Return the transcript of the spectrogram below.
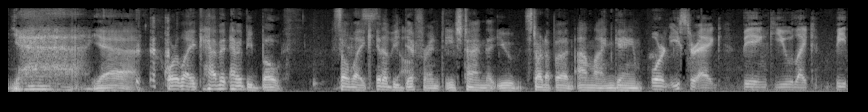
Yeah, yeah. or like have it have it be both. So like it'll that'd be be awesome. different each time that you start up an online game. Or an Easter egg being you like beat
